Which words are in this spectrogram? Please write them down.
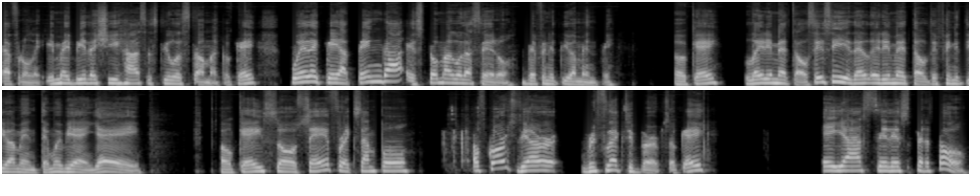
Definitely. It may be that she has a steel stomach, okay? Puede que ella tenga estómago de acero, definitivamente. Okay? Lady Metal. Sí, sí, de Lady Metal, definitivamente. Muy bien. Yay. Okay, so say, for example, of course, there are reflexive verbs, okay? Ella se despertó.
